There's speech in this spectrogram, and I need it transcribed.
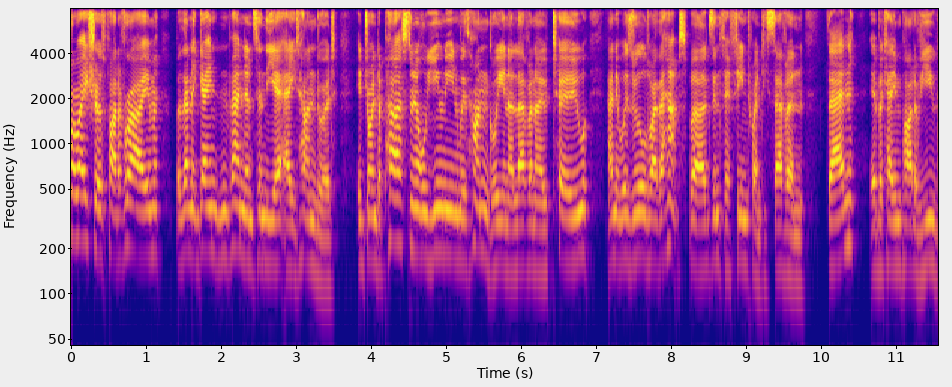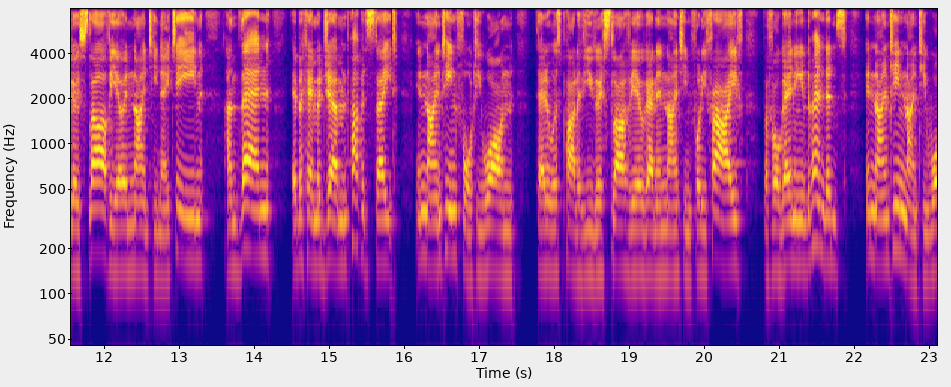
Croatia was part of Rome, but then it gained independence in the year 800. It joined a personal union with Hungary in 1102, and it was ruled by the Habsburgs in 1527. Then, it became part of Yugoslavia in 1918, and then, it became a German puppet state in 1941. Then it was part of Yugoslavia again in 1945, before gaining independence in 1991.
